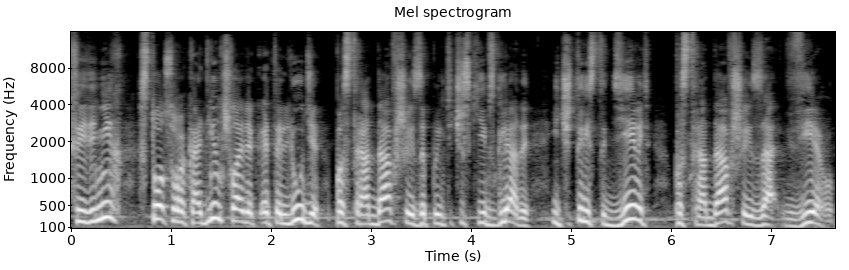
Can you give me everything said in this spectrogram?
Среди них 141 человек – это люди, пострадавшие за политические взгляды, и 409 – пострадавшие за веру.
